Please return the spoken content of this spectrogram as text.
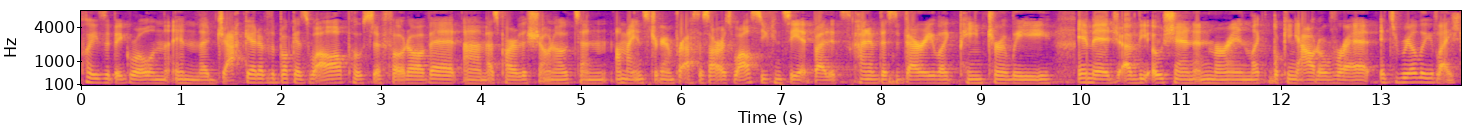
plays a big role in the, in the jacket of the book as well. I'll post a photo of it um, as part of the show notes and on my Instagram for SSR as well, so you can see it. But it's kind of this very like painterly image of the ocean and Marin like looking out over it. It's really like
